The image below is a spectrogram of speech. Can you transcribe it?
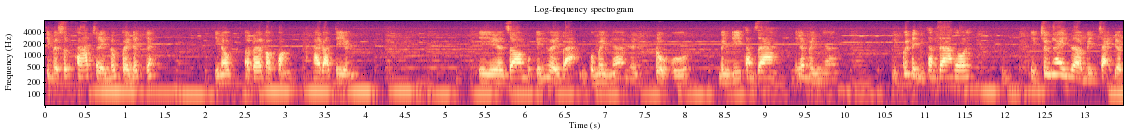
khi mà xuất phát cho đến lúc về đích á thì nó, nó rơi vào khoảng hai ba tiếng thì do một cái người bạn của mình á rủ mình đi tham gia thế là mình uh, mình quyết định mình tham gia thôi. Thì trước nay giờ mình chạy được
